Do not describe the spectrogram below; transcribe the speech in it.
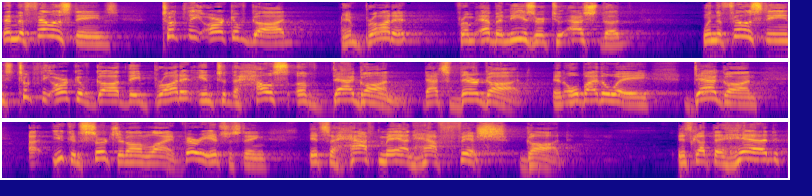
Then the Philistines took the ark of God and brought it from Ebenezer to Ashdod, when the Philistines took the ark of God, they brought it into the house of Dagon. That's their God. And oh, by the way, Dagon, uh, you can search it online. Very interesting. It's a half man, half fish God. It's got the head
